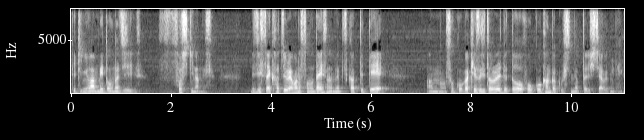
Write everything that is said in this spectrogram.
的には目と同じ組織なんですよ。で実際爬虫類はまだその第三の目を使っててあのそこが削り取られると方向感覚失ったりしちゃうみたいな。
